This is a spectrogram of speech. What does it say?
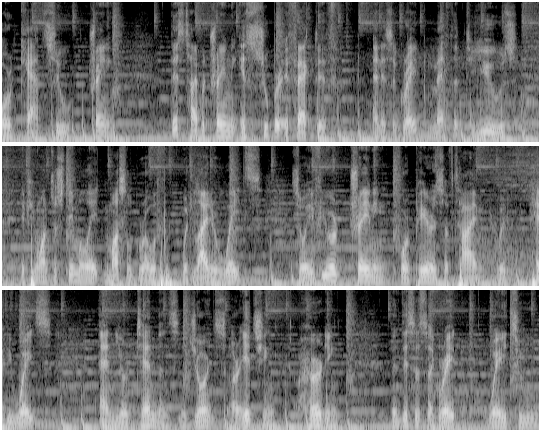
or Kaatsu training. This type of training is super effective and is a great method to use if you want to stimulate muscle growth with lighter weights. So if you're training for periods of time with heavy weights and your tendons and joints are itching or hurting, then this is a great way to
